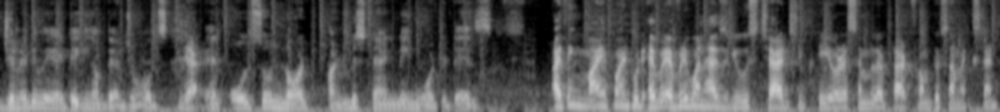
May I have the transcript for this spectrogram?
generative AI taking up their jobs yeah. and also not understanding what it is. I think my point would everyone has used ChatGPT or a similar platform to some extent.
